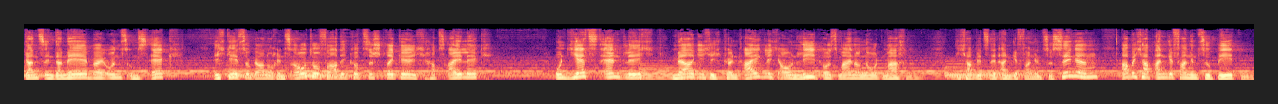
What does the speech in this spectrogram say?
ganz in der Nähe bei uns ums Eck. Ich gehe sogar noch ins Auto, fahre die kurze Strecke, ich habe es eilig. Und jetzt endlich merke ich, ich könnte eigentlich auch ein Lied aus meiner Not machen. Ich habe jetzt nicht angefangen zu singen, aber ich habe angefangen zu beten.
